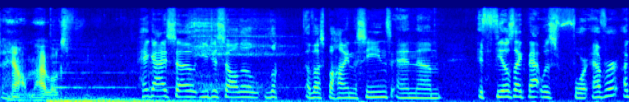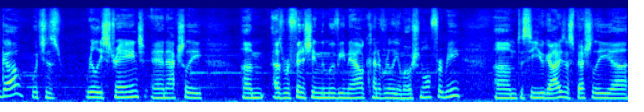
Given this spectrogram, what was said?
Damn, that looks. Hey guys, so you just saw a little look of us behind the scenes, and um, it feels like that was forever ago, which is really strange. And actually, um, as we're finishing the movie now, kind of really emotional for me um, to see you guys, especially uh,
